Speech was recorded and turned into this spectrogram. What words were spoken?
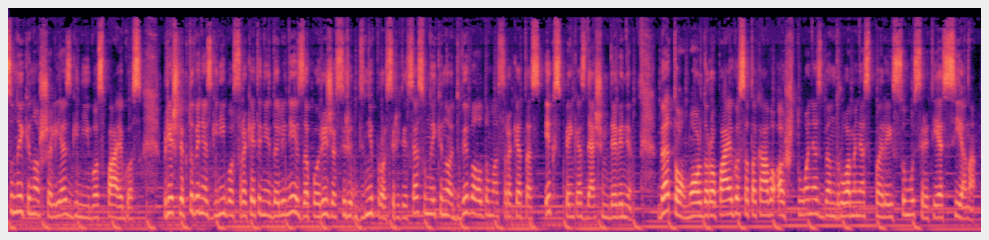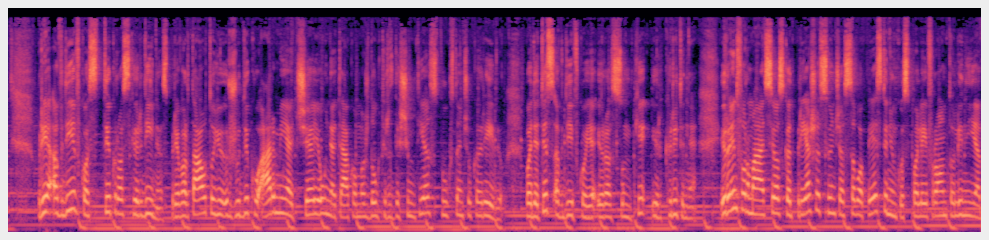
sunaikino šalies gynybos pajėgos. Prieš lėktuvinės gynybos raketiniai daliniai Zaporižės ir Dnipros rytise sunaikino dvi valdomas raketas X-59. Be to, Mordoro pajėgos atakavo aštuonias bendruomenės palei sumus srities sieną. Prie Avdyvkos tikros skirdynės, prievartautojų ir žudikų armija čia jau neteko maždaug 30 tūkstančių kareivių. Padėtis Avdyvkoje yra sunki ir kritinė. Yra informacijos, kad priešas siunčia savo pėstininkus palei fronto liniją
